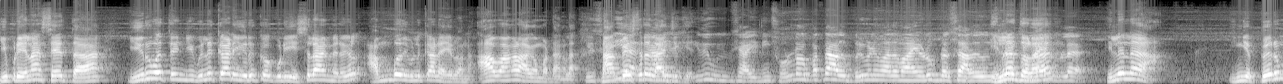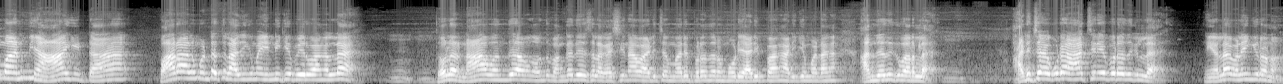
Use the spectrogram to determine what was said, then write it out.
இப்படியெல்லாம் சேர்த்தா இருபத்தஞ்சு விழுக்காடு இருக்கக்கூடிய இஸ்லாமியர்கள் ஐம்பது விழுக்காடு ஆயிடுவாங்க. ஆவாங்களா ஆக மாட்டாங்களா? நான் பேசுகிற? லாஜிக் இது ச- நீங்க சொல்றத பார்த்தா அது பிரிவினைவாதம் ஆயிடும் ப்ளஸ் அது இல்லை ஆயிடும்ல. இல்லை இல்லை. இங்கே பெரும்பான்மையாக ஆகிட்டா பாராளுமன்றத்தில் அதிகமாக எண்ணிக்கை போயிடுவாங்கல்ல தோழர் நான் வந்து அவங்க வந்து வங்கதேசத்தில் ஹசீனாவை அடித்த மாதிரி பிரதமர் மோடி அடிப்பாங்க அடிக்க மாட்டாங்க. அந்த இதுக்கு வரல. அடித்தா கூட ஆச்சரியப்படுறதுக்கு இல்லை. நீங்கள் எல்லாம் விளங்கிறணும்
